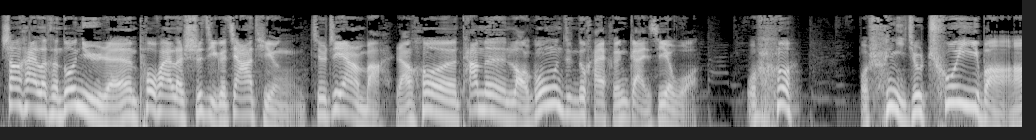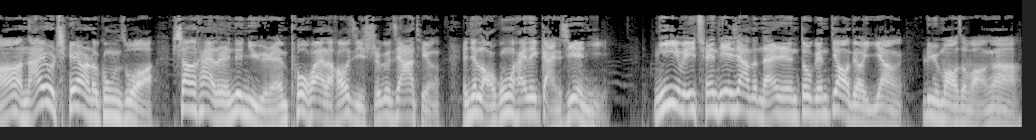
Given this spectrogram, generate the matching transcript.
伤害了很多女人，破坏了十几个家庭，就这样吧。然后他们老公这都还很感谢我，我我说你就吹吧啊，哪有这样的工作？伤害了人家女人，破坏了好几十个家庭，人家老公还得感谢你？你以为全天下的男人都跟调调一样绿帽子王啊？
